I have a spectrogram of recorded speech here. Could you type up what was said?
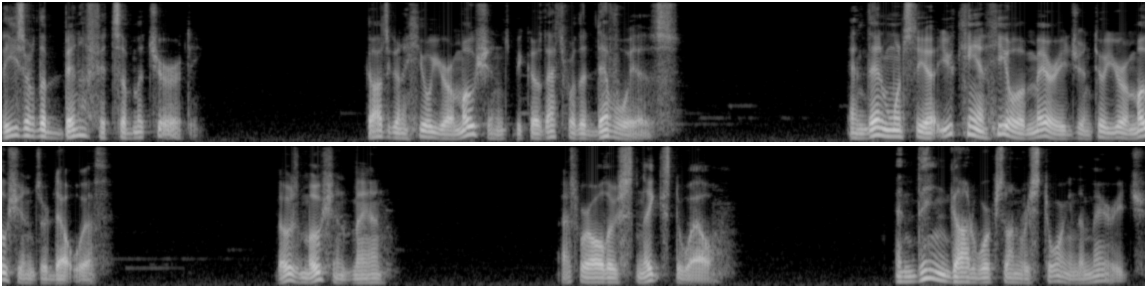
These are the benefits of maturity. God's going to heal your emotions because that's where the devil is. And then once the uh, you can't heal a marriage until your emotions are dealt with. Those emotions, man. That's where all those snakes dwell. And then God works on restoring the marriage.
